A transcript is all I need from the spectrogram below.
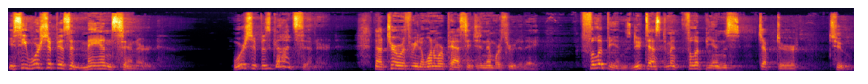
You see, worship isn't man centered, worship is God centered. Now turn with me to one more passage and then we're through today. Philippians, New Testament, Philippians chapter 2.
